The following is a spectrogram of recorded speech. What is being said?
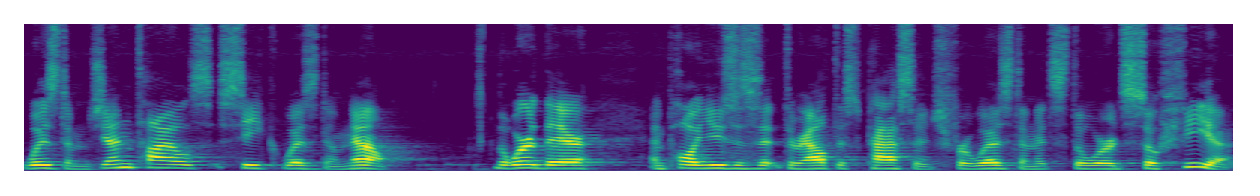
wisdom. Gentiles seek wisdom. Now, the word there, and Paul uses it throughout this passage for wisdom, it's the word Sophia.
